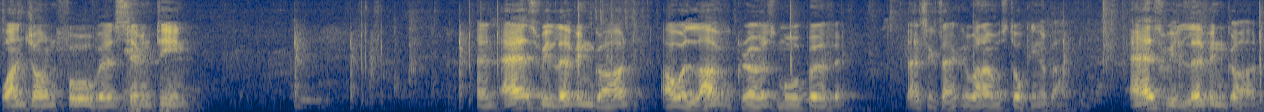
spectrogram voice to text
1 John 4, verse 17. And as we live in God, our love grows more perfect. That's exactly what I was talking about. As we live in God,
